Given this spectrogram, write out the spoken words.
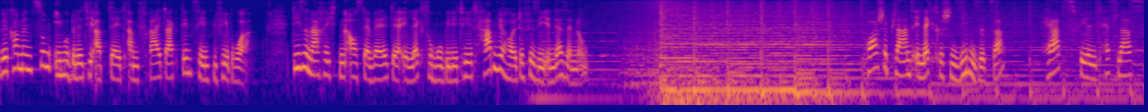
Willkommen zum E-Mobility Update am Freitag, den 10. Februar. Diese Nachrichten aus der Welt der Elektromobilität haben wir heute für Sie in der Sendung. Porsche plant elektrischen Siebensitzer, Herz fehlen Teslas,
